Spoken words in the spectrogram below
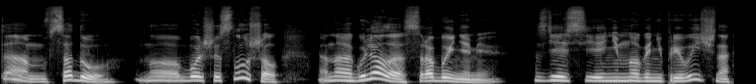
Там, в саду. Но больше слушал. Она гуляла с рабынями. Здесь ей немного непривычно,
